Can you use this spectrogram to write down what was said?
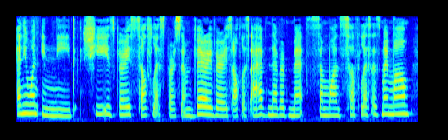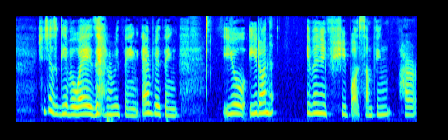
anyone in need. She is very selfless person, very very selfless. I have never met someone selfless as my mom. She just give away everything, everything. You you don't even if she bought something her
